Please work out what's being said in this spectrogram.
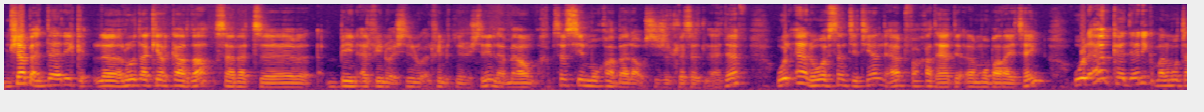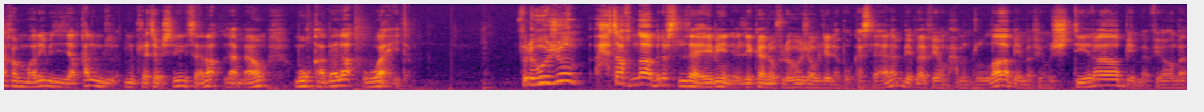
مشى بعد ذلك لرودا كيركراد سنة آه، بين 2020 و 2022 لعب معهم 65 مقابلة وسجل ثلاثة الأهداف. والآن هو في سانتيتيان لعب فقط هذه المباراتين ولعب كذلك مع المنتخب المغربي ديال أقل من 23 سنة لعب معهم مقابلة واحدة. في الهجوم احتفظنا بنفس اللاعبين اللي كانوا في الهجوم اللي لعبوا كأس العالم بما فيهم محمد الله بما فيهم الشتيره بما فيهم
